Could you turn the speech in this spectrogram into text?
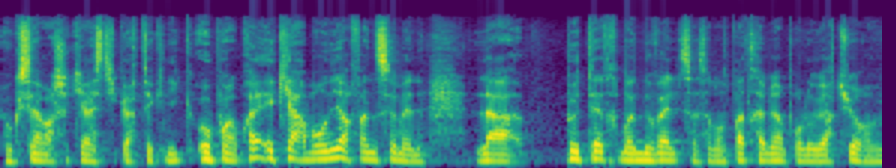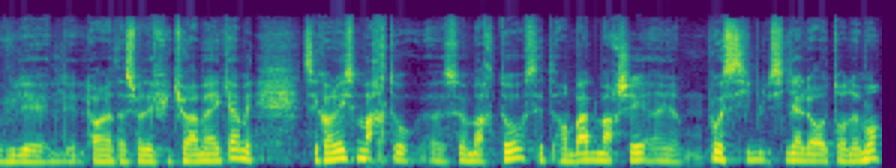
Donc c'est un marché qui reste hyper technique au point près et qui a rebondi en fin de semaine. La peut-être bonne nouvelle, ça s'annonce pas très bien pour l'ouverture vu l'orientation des futurs américains, mais c'est a eu ce marteau. Euh, ce marteau, c'est en bas de marché, un possible signal de retournement.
